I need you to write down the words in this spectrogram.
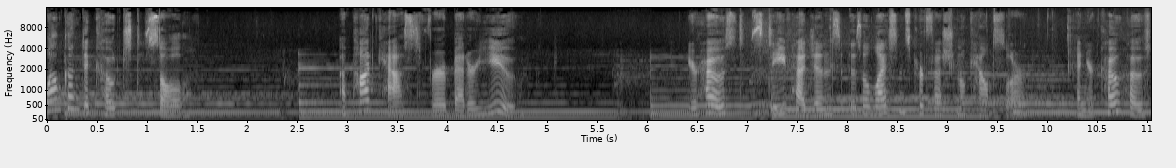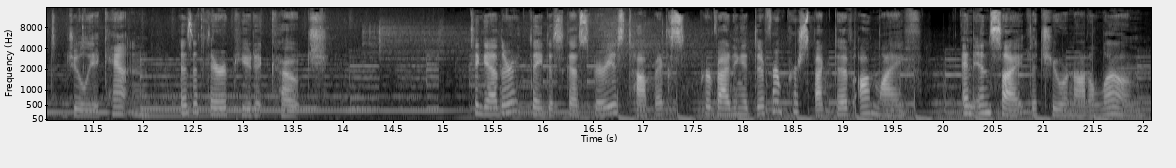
Welcome to Coach Soul, a podcast for a better you. Your host, Steve Hudgens, is a licensed professional counselor, and your co host, Julia Canton, is a therapeutic coach. Together, they discuss various topics, providing a different perspective on life and insight that you are not alone.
